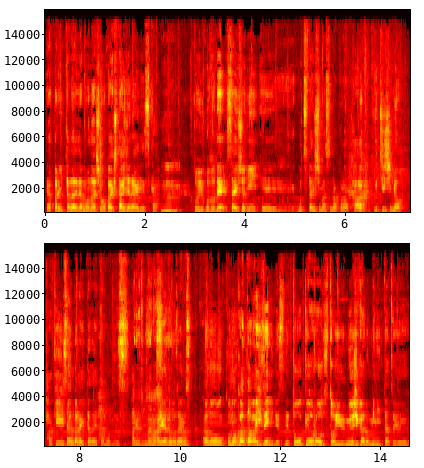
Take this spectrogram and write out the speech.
やっぱりいただいたものは紹介したいじゃないですか、うんということで最初に、えーお伝えしますのはこれは川口市の武井さんからいただいたものです。ありがとうございます。ありがとうごいざいます。あのこの方は以前にですね東京ローズというミュージカルを見に行ったという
